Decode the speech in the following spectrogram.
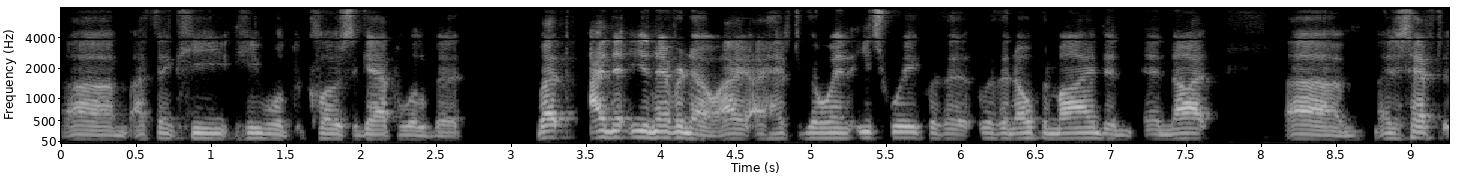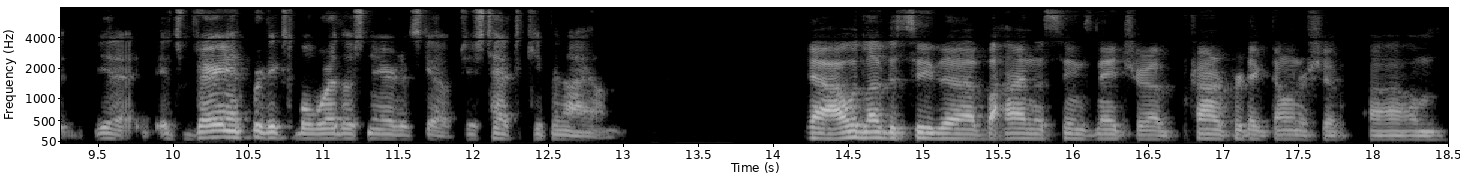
um, I think he he will close the gap a little bit. But I you never know. I, I have to go in each week with a with an open mind and and not. Um, I just have to you know it's very unpredictable where those narratives go. Just have to keep an eye on them. Yeah, I would love to see the behind the scenes nature of trying to predict ownership. Um,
